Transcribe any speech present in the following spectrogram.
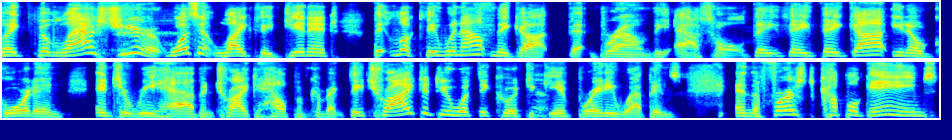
Like the last year, it wasn't like they didn't. They look, they went out and they got that Brown, the asshole. They they they got you know Gordon into rehab and tried to help him come back. They tried to do what they could to Yeah. give Brady weapons. And the first couple games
